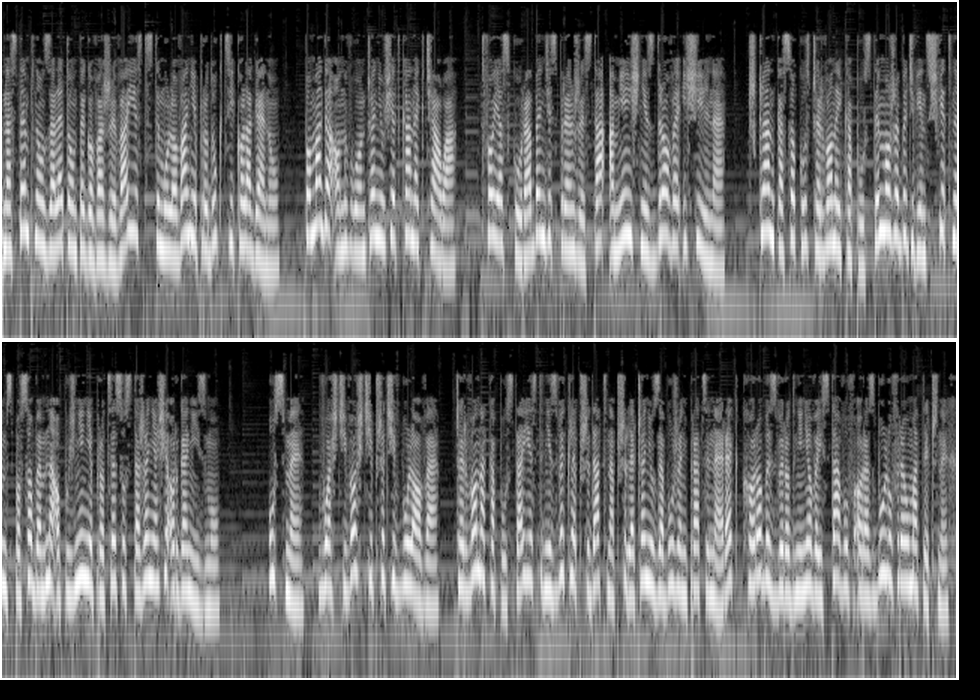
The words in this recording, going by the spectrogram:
Następną zaletą tego warzywa jest stymulowanie produkcji kolagenu. Pomaga on w łączeniu się tkanek ciała. Twoja skóra będzie sprężysta, a mięśnie zdrowe i silne. Szklanka soku z czerwonej kapusty może być więc świetnym sposobem na opóźnienie procesu starzenia się organizmu. Ósmy. Właściwości przeciwbólowe. Czerwona kapusta jest niezwykle przydatna przy leczeniu zaburzeń pracy nerek, choroby zwyrodnieniowej stawów oraz bólów reumatycznych.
